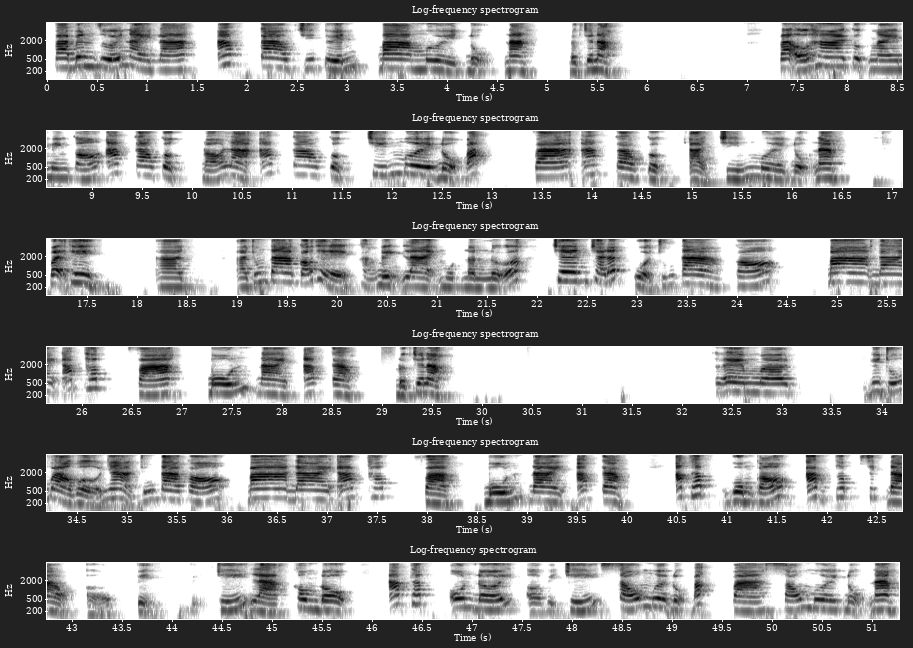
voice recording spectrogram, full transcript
Và bên dưới này là áp cao chí tuyến 30 độ Nam. Được chưa nào? Và ở hai cực này mình có áp cao cực, đó là áp cao cực 90 độ Bắc và áp cao cực à 90 độ Nam vậy thì à, à, chúng ta có thể khẳng định lại một lần nữa trên trái đất của chúng ta có 3 đai áp thấp và 4 đai áp cao. Được chưa nào? Các em à, ghi chú vào vở nha. Chúng ta có 3 đai áp thấp và 4 đai áp cao. Áp thấp gồm có áp thấp xích đào ở vị, vị trí là 0 độ, áp thấp ôn đới ở vị trí 60 độ Bắc và 60 độ Nam.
